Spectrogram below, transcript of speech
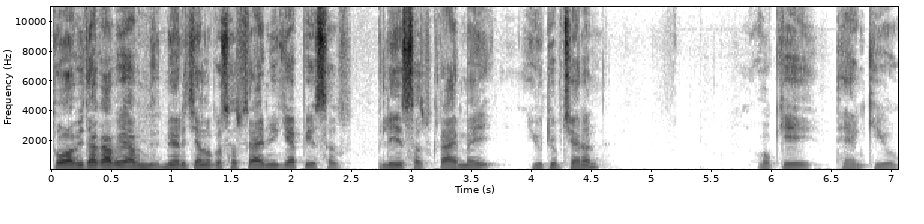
तो अभी तक अभी अब मेरे चैनल को सब्सक्राइब नहीं किया please please subscribe my YouTube channel. Okay thank you.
